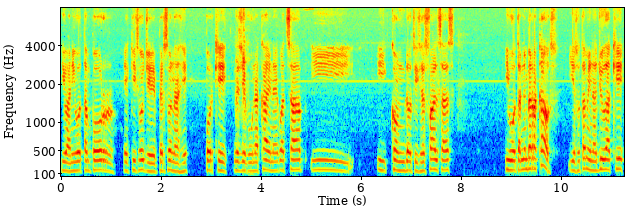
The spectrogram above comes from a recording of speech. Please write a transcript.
y van y votan por X o Y personaje porque les llegó una cadena de WhatsApp y, y con noticias falsas y votan emberracados. Y eso también ayuda a que,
